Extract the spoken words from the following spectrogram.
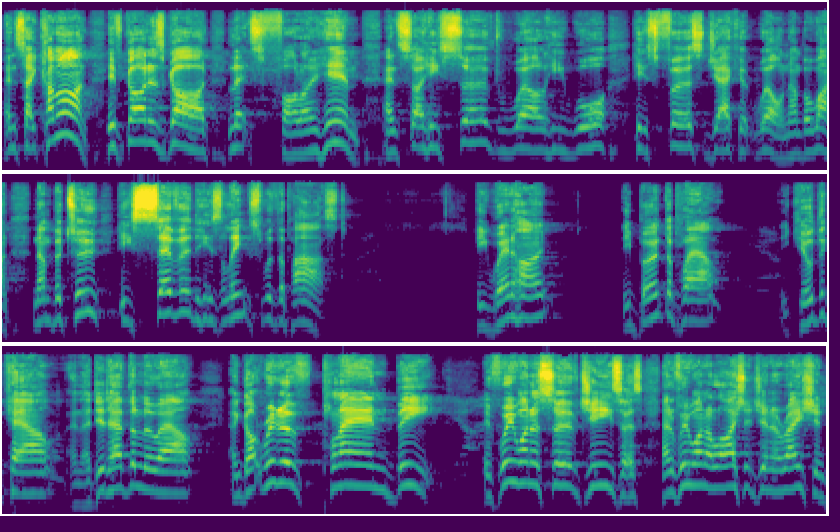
and say, Come on, if God is God, let's follow him. And so he served well, he wore his first jacket well, number one. Number two, he severed his links with the past. He went home, he burnt the plow, he killed the cow, and they did have the luau, and got rid of plan B. If we want to serve Jesus and if we want Elisha generation,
